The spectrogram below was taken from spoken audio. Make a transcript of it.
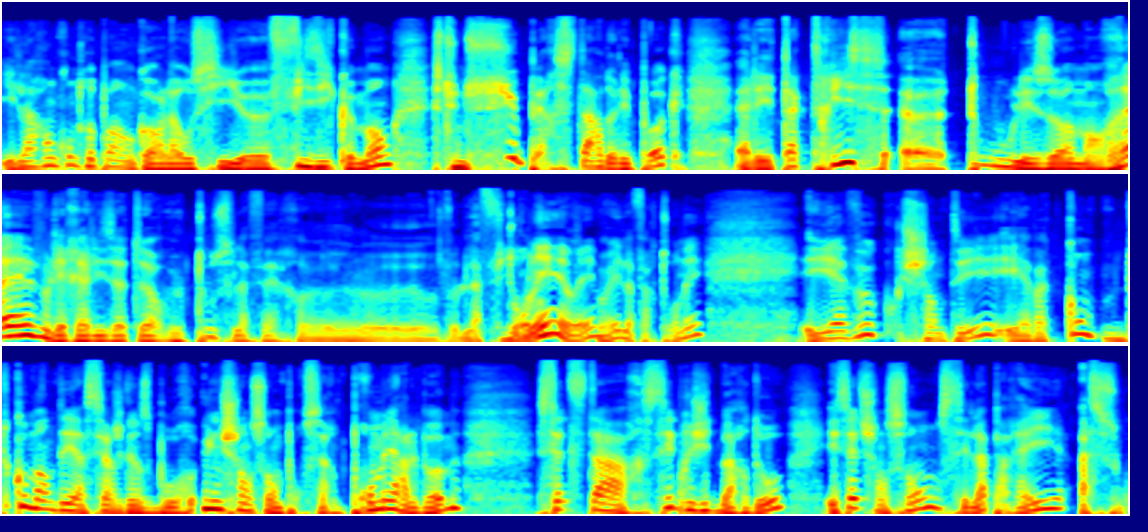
il la rencontre pas encore là aussi euh, physiquement. C'est une superstar de l'époque. Elle est actrice. euh, tous les hommes en rêvent. Les réalisateurs veulent tous la faire euh, la filmer. Tourner, la faire tourner. Et elle veut chanter et elle va com- commander à Serge Gainsbourg une chanson pour son premier album. Cette star, c'est Brigitte Bardot. Et cette chanson, c'est l'appareil à sous.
